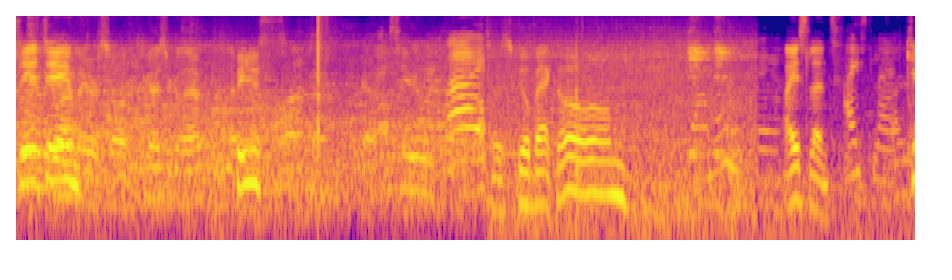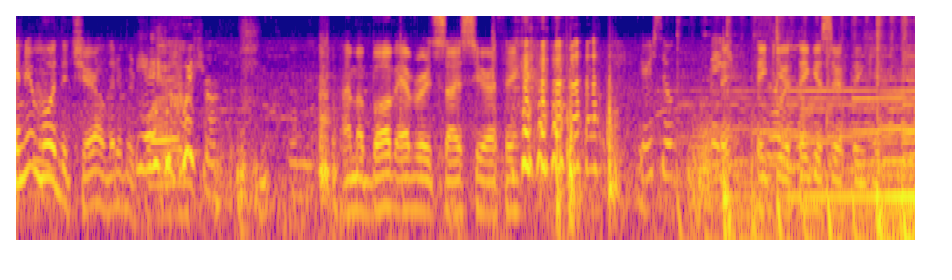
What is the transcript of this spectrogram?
See you, team. Later, so you guys are going out. Peace. Bye. Let's go back home. Iceland. Iceland. Can you move the chair a little bit forward? I'm above average size here, I think. You're so big. Th- thank you, thank you, sir, thank you.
